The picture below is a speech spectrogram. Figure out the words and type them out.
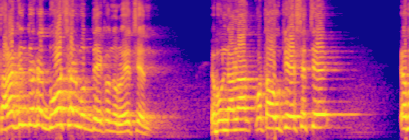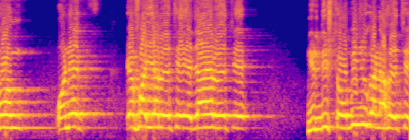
তারা কিন্তু একটা দুয়াশার মধ্যে এখনও রয়েছেন। এবং নানা কথা উঠে এসেছে এবং অনেক এফআইআর হয়েছে, এজাহার হয়েছে, নির্দিষ্ট অভিযোগ আনা হয়েছে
